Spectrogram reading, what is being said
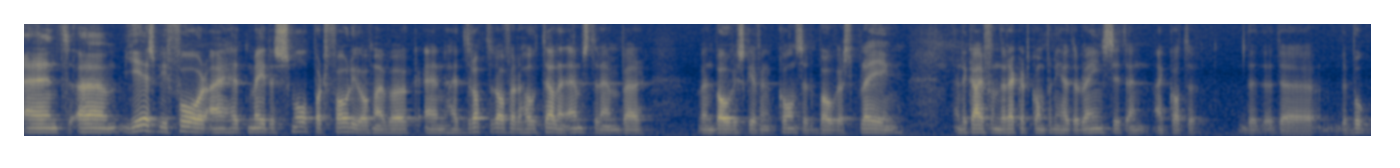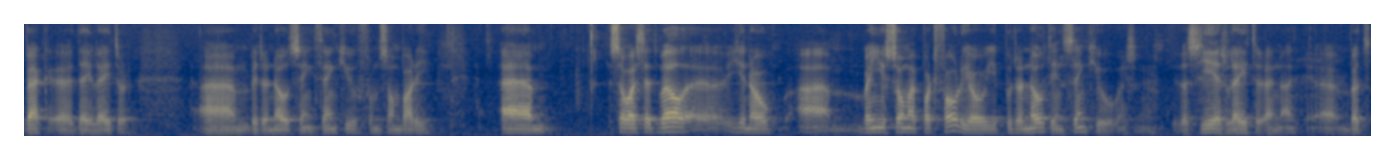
and um, years before, I had made a small portfolio of my work and had dropped it off at a hotel in Amsterdam, where when Bowie was giving a concert, Bowie was playing, and the guy from the record company had arranged it, and I got the the, the, the book back a day later um, with a note saying thank you from somebody. Um, so I said, well, uh, you know, um, when you saw my portfolio, you put a note in, thank you. It was years later, and I, uh, but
